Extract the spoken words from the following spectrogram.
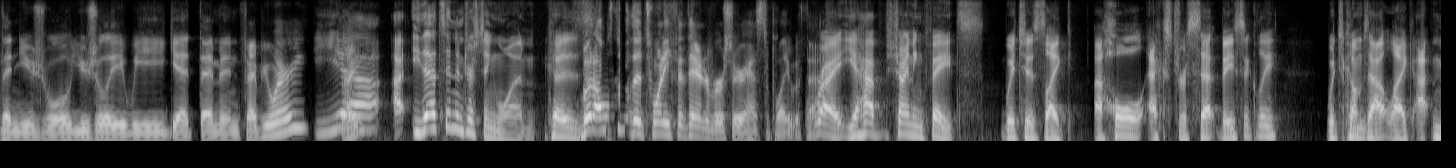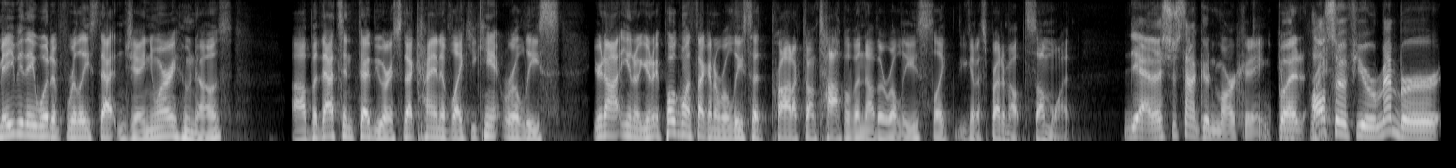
than usual. Usually we get them in February. Yeah, right? I, that's an interesting one because. But also the 25th anniversary has to play with that. Right. You have Shining Fates, which is like a whole extra set basically, which comes mm-hmm. out like maybe they would have released that in January. Who knows? Uh, but that's in February, so that kind of like you can't release. You're not, you know, you're, Pokemon's not going to release a product on top of another release. Like you got to spread them out somewhat. Yeah, that's just not good marketing. But right. also, if you remember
